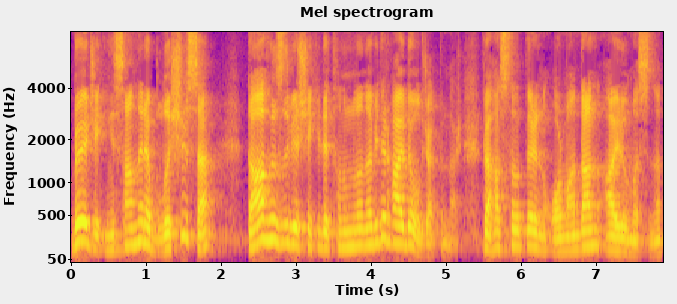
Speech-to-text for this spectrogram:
Böylece insanlara bulaşırsa daha hızlı bir şekilde tanımlanabilir halde olacak bunlar. Ve hastalıkların ormandan ayrılmasını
